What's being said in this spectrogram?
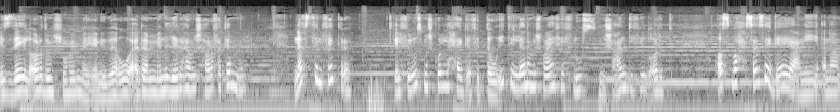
إزاي الأرض مش مهمة؟ يعني ده هو أنا من غيرها مش هعرف أكمل. نفس الفكرة الفلوس مش كل حاجة. في التوقيت اللي أنا مش معايا فيه فلوس مش عندي فيه الأرض أصبح ساذجة يعني أنا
